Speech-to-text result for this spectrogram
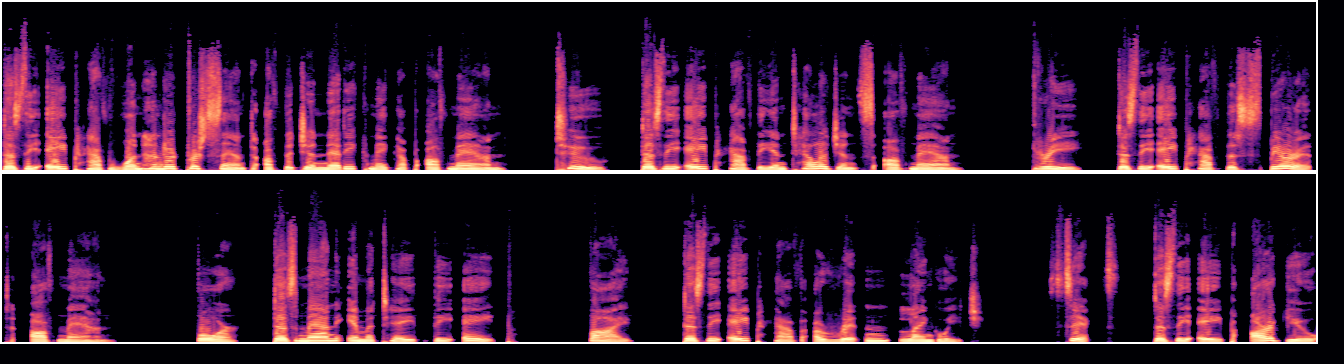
Does the ape have 100% of the genetic makeup of man? 2. Does the ape have the intelligence of man? 3. Does the ape have the spirit of man? 4. Does man imitate the ape? 5. Does the ape have a written language? 6. Does the ape argue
